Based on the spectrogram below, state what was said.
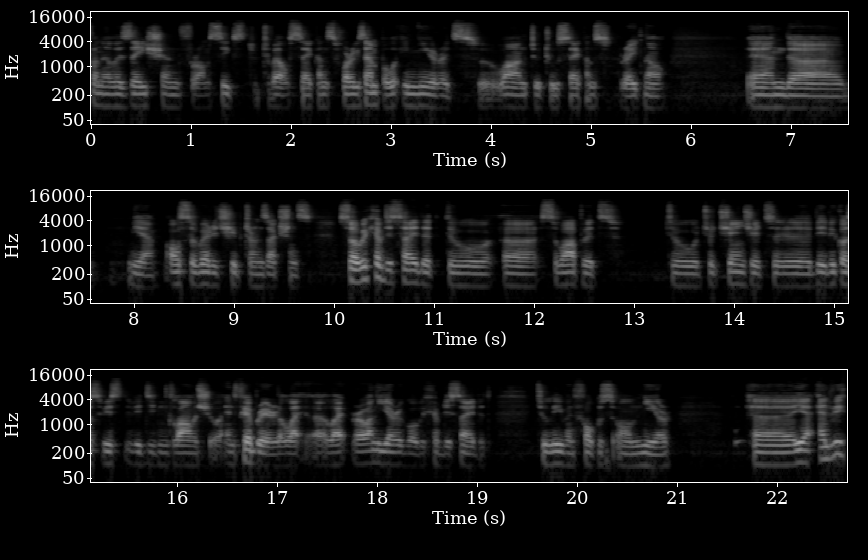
finalization from 6 to 12 seconds. For example, in near it's 1 to 2 seconds right now. And uh, yeah, also very cheap transactions. So we have decided to uh, swap it to to change it uh, because we, we didn't launch in February like, uh, like one year ago we have decided to leave and focus on near Uh, yeah, and we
